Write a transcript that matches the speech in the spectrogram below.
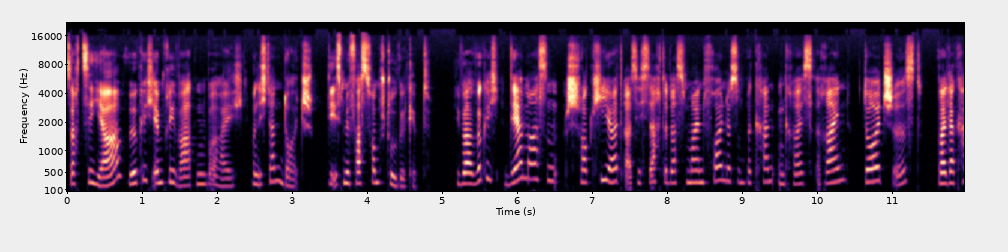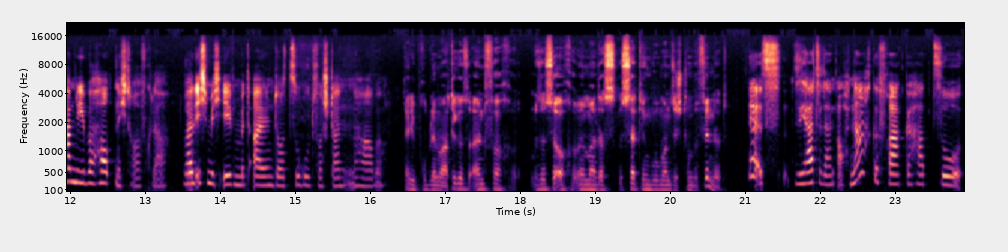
Sagt sie ja, wirklich im privaten Bereich. Und ich dann Deutsch. Die ist mir fast vom Stuhl gekippt. Die war wirklich dermaßen schockiert, als ich sagte, dass mein Freundes- und Bekanntenkreis rein deutsch ist, weil da kam die überhaupt nicht drauf klar, weil ja. ich mich eben mit allen dort so gut verstanden habe. Ja, die Problematik ist einfach, es ist ja auch immer das Setting, wo man sich drin befindet. Ja, es, sie hatte dann auch nachgefragt gehabt, so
